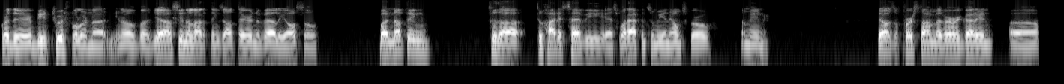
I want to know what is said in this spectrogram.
whether they're being truthful or not, you know. But yeah, I've seen a lot of things out there in the valley also, but nothing to the to hide as heavy as what happened to me in Elms Grove. I mean, that was the first time I've ever gotten uh,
